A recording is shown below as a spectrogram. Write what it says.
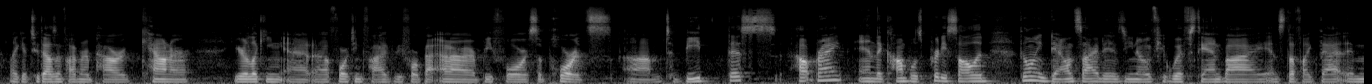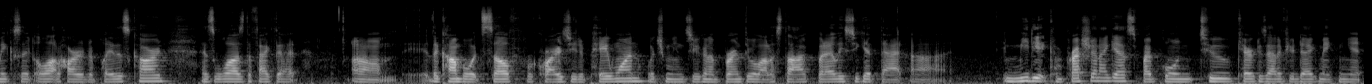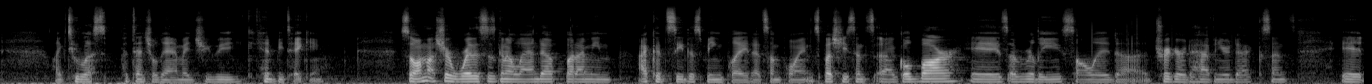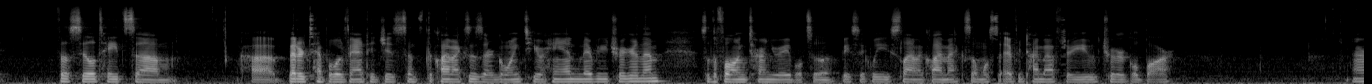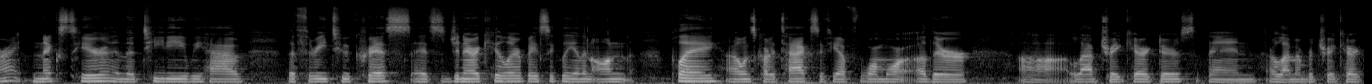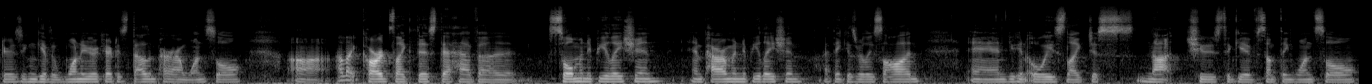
like a 2,500 power counter you're looking at uh, 14.5 before uh, before supports um, to beat this outright, and the combo is pretty solid. The only downside is, you know, if you whiff standby and stuff like that, it makes it a lot harder to play this card, as well as the fact that um, the combo itself requires you to pay one, which means you're going to burn through a lot of stock, but at least you get that uh, immediate compression, I guess, by pulling two characters out of your deck, making it like two less potential damage you could be taking. So I'm not sure where this is going to land up, but I mean, I could see this being played at some point, especially since uh, Gold Bar is a really solid uh, trigger to have in your deck since it facilitates um, uh, better tempo advantages since the climaxes are going to your hand whenever you trigger them. So the following turn, you're able to basically slam a climax almost every time after you trigger Gold Bar. Alright, next here in the TD we have the 3-2 Chris. It's generic healer basically, and then on play, uh, this card attacks, if you have four more other uh, lab trait characters, then or lab member trait characters. You can give it one of your characters a thousand power and one soul. Uh, I like cards like this that have uh, soul manipulation and power manipulation. I think is really solid, and you can always like just not choose to give something one soul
